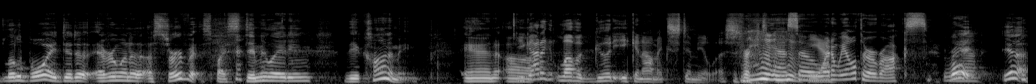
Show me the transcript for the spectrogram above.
little boy did a, everyone a, a service by stimulating the economy, and uh, You got to love a good economic stimulus. Right? Yeah, so Yeah. why don't we all throw rocks? right. Yeah.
